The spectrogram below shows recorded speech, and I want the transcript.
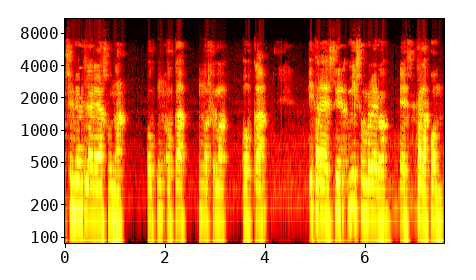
simplemente le agregas una, un OK, un morfema OK. Y para decir mi sombrero es calapom.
